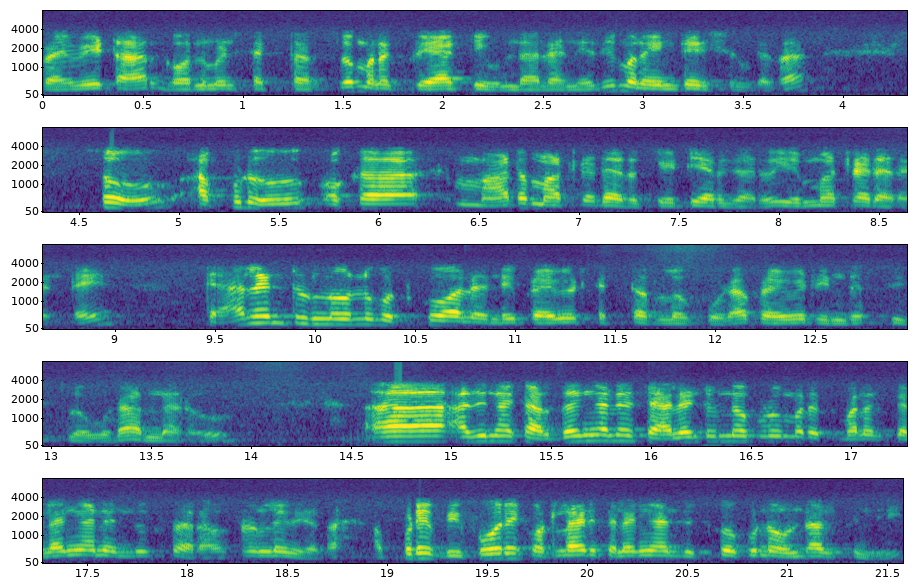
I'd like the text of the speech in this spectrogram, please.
ప్రైవేట్ ఆర్ గవర్నమెంట్ సెక్టర్స్లో మనకు ప్రియారిటీ ఉండాలి అనేది మన ఇంటెన్షన్ కదా. సో అప్పుడు ఒక మాట మాట్లాడారు కేటీఆర్ గారు. ఏం మాట్లాడారంటే టాలెంట్ ఉన్న వాళ్ళు కొట్టుకోవాలండి ప్రైవేట్ సెక్టర్లో కూడా ప్రైవేట్ ఇండస్ట్రీస్లో కూడా అన్నారు. అది నాకు అర్థం కాలేదు. టాలెంట్ ఉన్నప్పుడు మరి మనకు తెలంగాణ ఎందుకు సార్? అవసరం లేదు కదా. అప్పుడే బిఫోరే కొట్లాడి తెలంగాణ తెచ్చుకోకుండా ఉండాల్సింది.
